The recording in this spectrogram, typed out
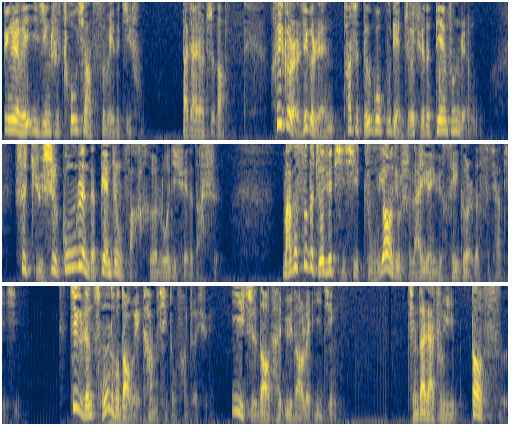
并认为《易经》是抽象思维的基础。大家要知道，黑格尔这个人他是德国古典哲学的巅峰人物，是举世公认的辩证法和逻辑学的大师。马克思的哲学体系主要就是来源于黑格尔的思想体系。这个人从头到尾看不起东方哲学，一直到他遇到了《易经》。请大家注意，到此。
